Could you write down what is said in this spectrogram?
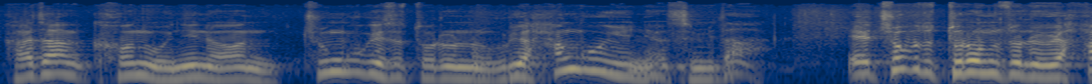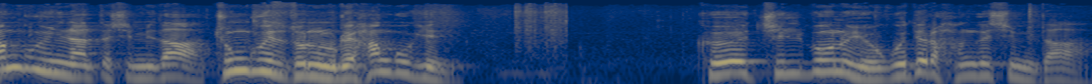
가장 큰 원인은 중국에서 들어오는 우리 한국인이었습니다. 애초부터 들어오면서 우리 한국인이라는 뜻입니다. 중국에서 들어오는 우리 한국인. 그 질본의 요구대로 한 것입니다.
